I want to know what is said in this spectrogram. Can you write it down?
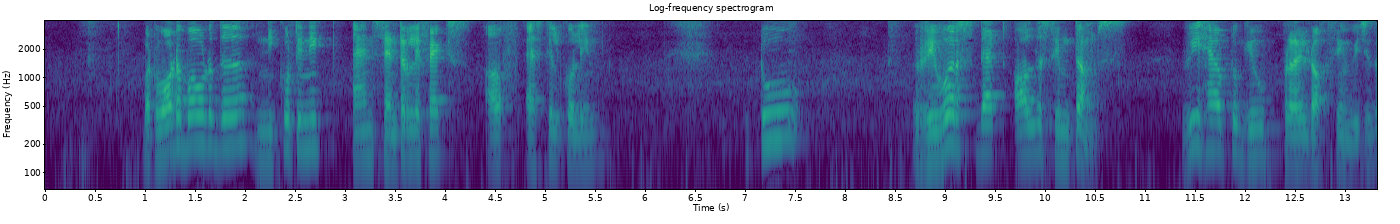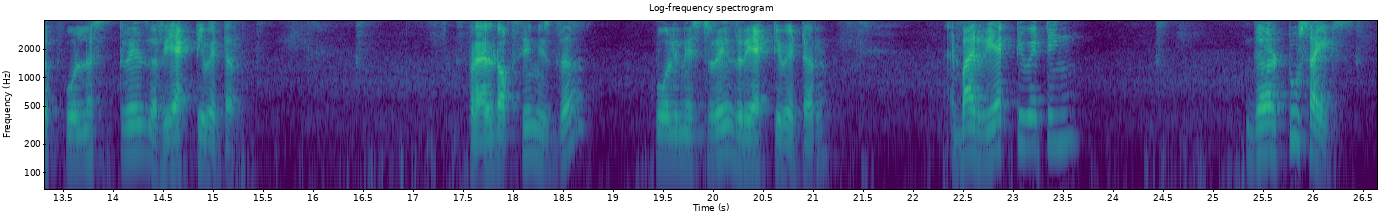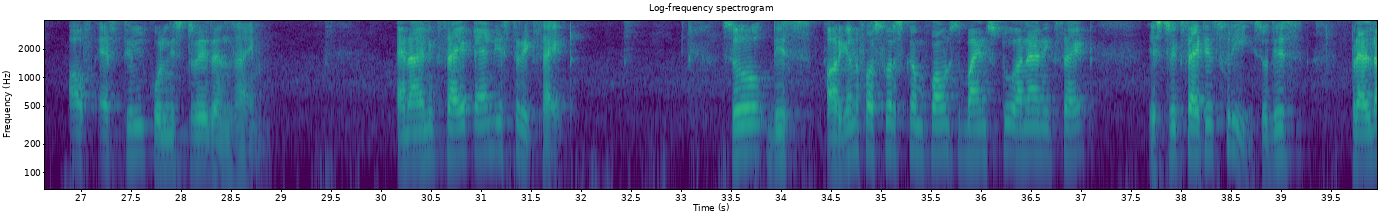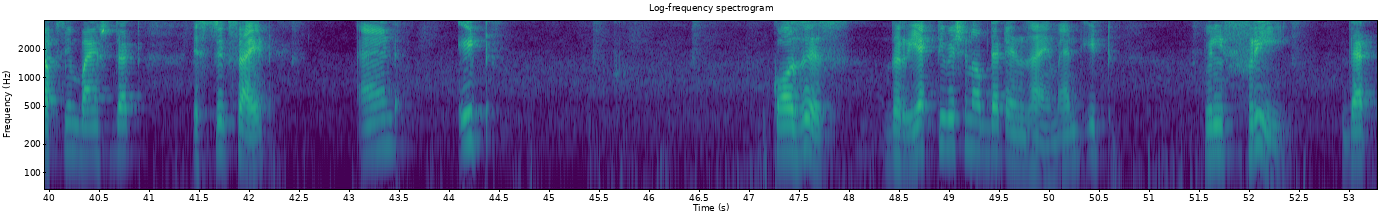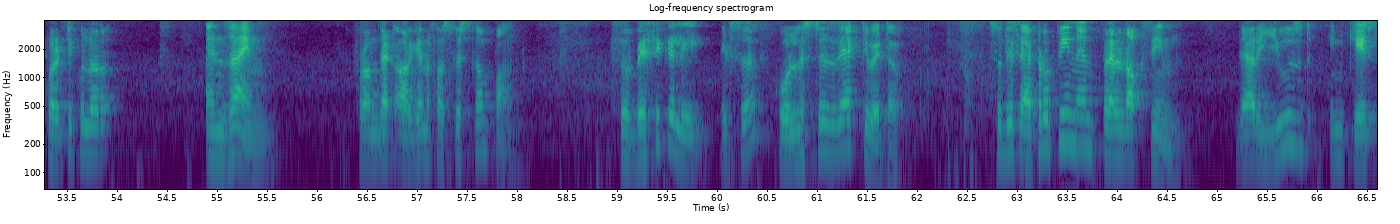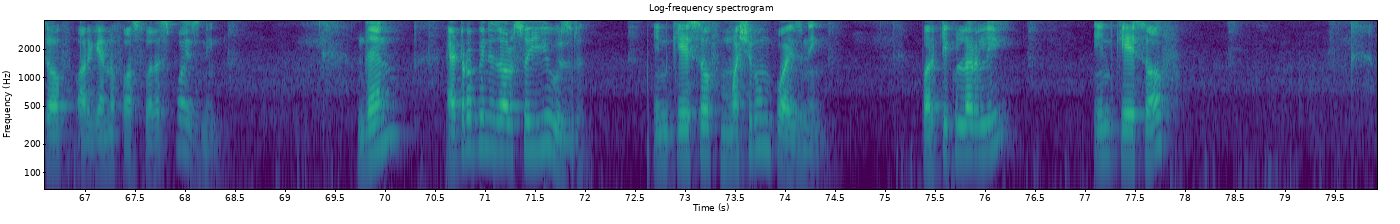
But what about the nicotinic and central effects of acetylcholine? To reverse that all the symptoms we have to give pralidoxime which is the cholinesterase reactivator. Pralidoxime is the cholinesterase reactivator and by reactivating there are two sites of acetylcholinesterase enzyme anionic site and esteric site So this organophosphorus compounds binds to anionic site. Strict site is free. So this pralidoxime binds to that strict site and it causes the reactivation of that enzyme and it will free that particular enzyme from that organophosphorus compound. So basically it's a cholinesterase reactivator. So this atropine and pralidoxime they are used in case of organophosphorus poisoning. Then atropine is also used in case of mushroom poisoning, particularly in case of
